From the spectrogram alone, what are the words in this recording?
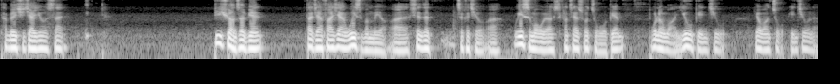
他没有去加右塞，必须往这边。大家发现为什么没有啊？现在这个球啊，为什么我要刚才说左边不能往右边救，要往左边救呢？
